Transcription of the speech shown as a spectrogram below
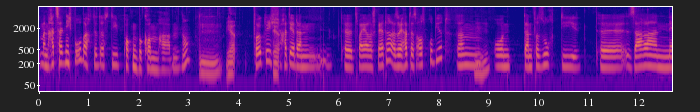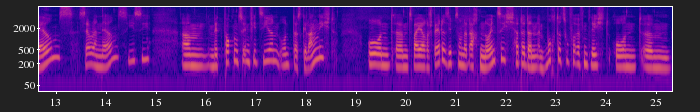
Man hat es halt nicht beobachtet, dass die Pocken bekommen haben. Ne? Mhm. Ja. Folglich ja. hat er dann äh, zwei Jahre später, also er hat das ausprobiert ähm, mhm. und dann versucht, die äh, Sarah Nelms, Sarah Nelms hieß sie, ähm, mit Pocken zu infizieren und das gelang nicht. Und ähm, zwei Jahre später, 1798, hat er dann ein Buch dazu veröffentlicht und ähm,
